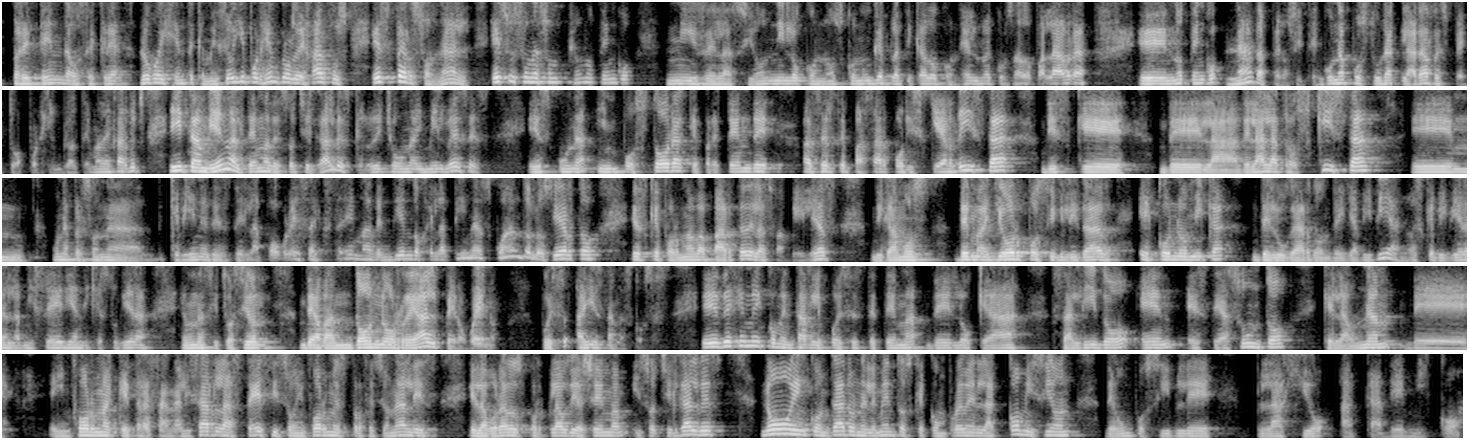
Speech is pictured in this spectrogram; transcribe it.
pretenda o se crea? Luego hay gente que me dice, oye, por ejemplo, lo de Harfus es personal, eso es un asunto, yo no tengo ni relación, ni lo conozco, nunca he platicado con él, no he cruzado palabra, eh, no tengo nada, pero sí tengo una postura clara respecto, por ejemplo, al tema de Harfuch y también al tema de Xochitl Galvez, que lo he dicho una y mil veces. Es una impostora que pretende hacerse pasar por izquierdista, disque de la, del ala trotskista, em, una persona que viene desde la pobreza extrema vendiendo gelatinas, cuando lo cierto es que formaba parte de las familias, digamos, de mayor posibilidad económica del lugar donde ella vivía. No es que viviera en la miseria ni que estuviera en una situación de abandono real, pero bueno, pues ahí están las cosas. Eh, déjeme comentarle pues este tema de lo que ha salido en este asunto que la UNAM de e informa que tras analizar las tesis o informes profesionales elaborados por Claudia Sheinbaum y Xochitl Gálvez, no encontraron elementos que comprueben la comisión de un posible plagio académico.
